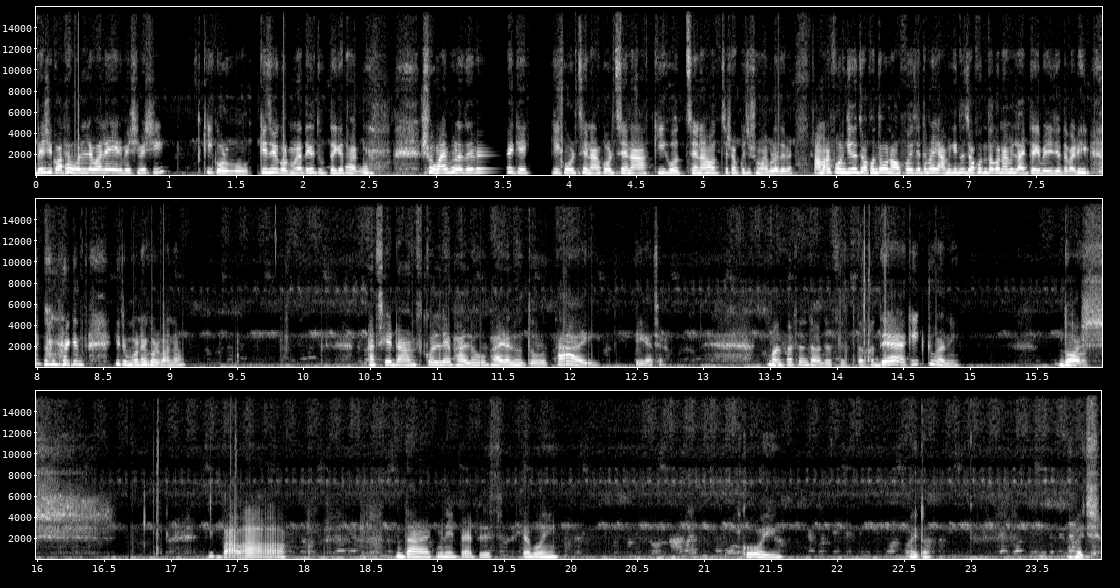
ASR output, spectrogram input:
বেশি কথা বললে বলে এর বেশি বেশি। কি করব? কিছু করব না। চুপ থেকে থাকব। সময় বলে দেবে কে কী করছে না করছে না কি হচ্ছে না হচ্ছে সব কিছু সময় বলে দেবে আমার ফোন যদি যখন তখন অফ হয়ে যেতে পারি আমি কিন্তু যখন তখন আমি থেকে বেরিয়ে যেতে পারি। তোমরা কিন্তু কিছু মনে করবে না। আজকে ডান্স করলে ভালো ভাইরাল হতো। তাই ঠিক আছে। কয় পার্সেন্ট দেখ একটুখানি। দশ। বাবা। দাঁড়া মিনিট প্র্যাকটিস বই কই? হয়েছে।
